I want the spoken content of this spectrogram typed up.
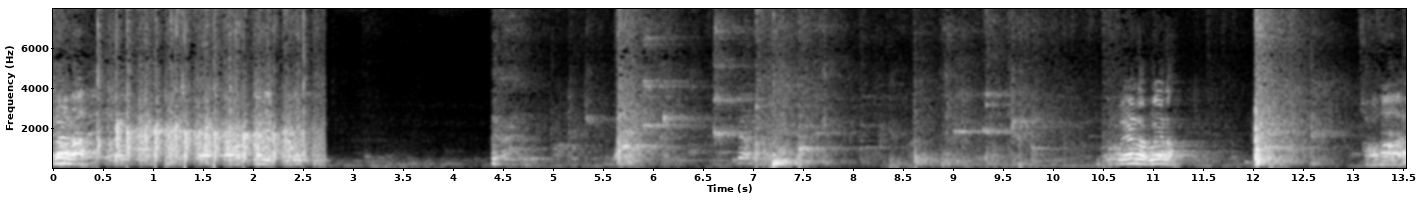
Yeah. hablara, hablara.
